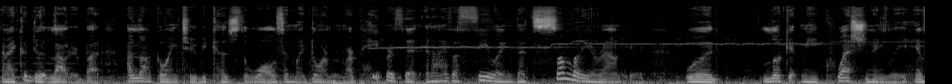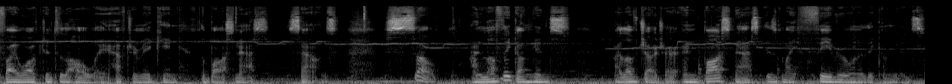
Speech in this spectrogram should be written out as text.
and I could do it louder, but I'm not going to because the walls in my dorm room are paper thin, and I have a feeling that somebody around here would look at me questioningly if I walked into the hallway after making the Boss Nass sounds. So, I love the Gungans, I love Jar Jar, and Boss Nass is my favorite one of the Gungans.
